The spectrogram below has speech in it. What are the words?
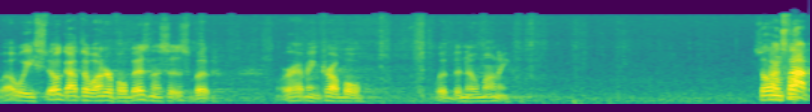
Well, we still got the wonderful businesses, but we're having trouble with the new money. So it's not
